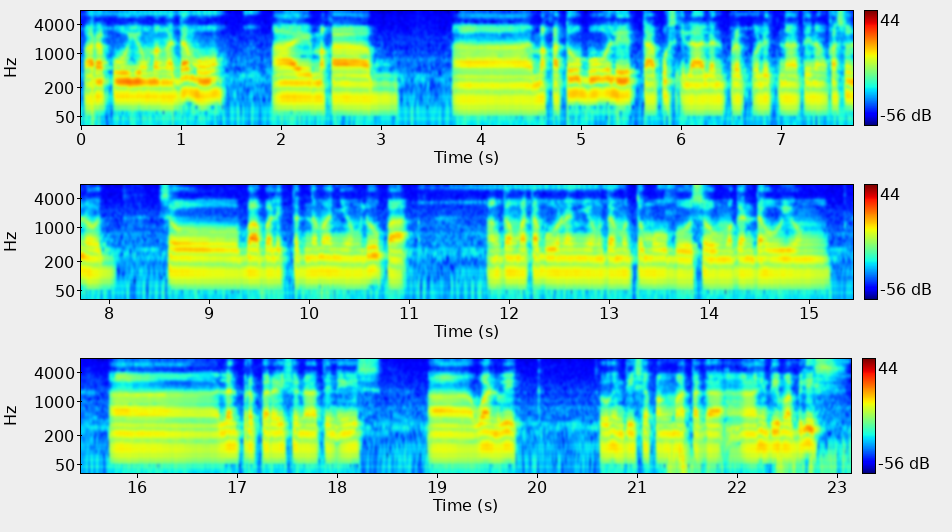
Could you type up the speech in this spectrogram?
para po yung mga damo ay maka ah, makatubo ulit tapos ilalan prep ulit natin ang kasunod. So babaliktad naman yung lupa hanggang matabunan yung damong tumubo. So maganda ho yung ah, land preparation natin is ah, one week. So hindi siya pang mataga, ah, hindi mabilis.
